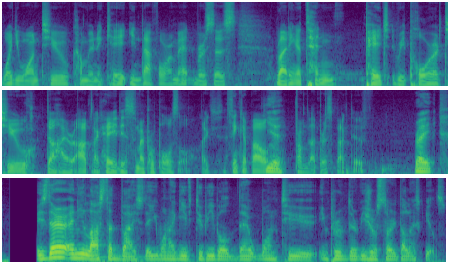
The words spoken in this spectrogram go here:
what you want to communicate in that format versus writing a 10 page report to the higher up like hey this is my proposal like think about yeah. from that perspective right is there any last advice that you want to give to people that want to improve their visual storytelling skills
